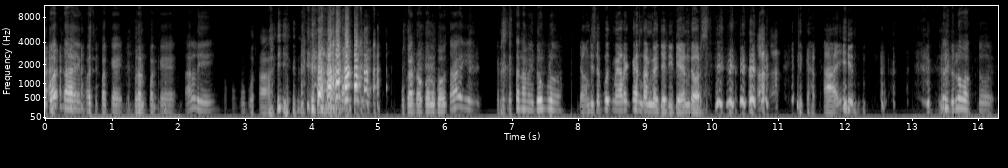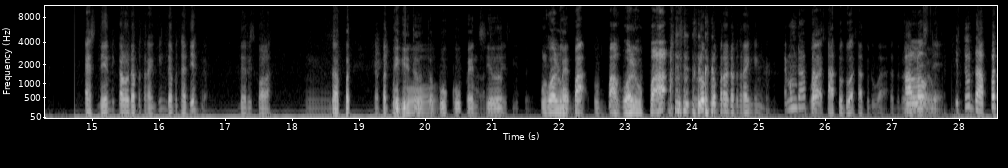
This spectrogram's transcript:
kota yang masih pakai nyebrang pakai tali rokok gua buat tai bukan rokok lu bau tai kita namanya hidung lu Jangan disebut merek kan ntar nggak jadi di endorse. Dikatain. Terus dulu waktu SD ini kalau dapat ranking dapat hadiah nggak dari sekolah? Hmm, dapat dapat kayak buku gitu tuh buku pensil. gitu. gua lupa sumpah gua lupa. Lu belum pernah dapat ranking Emang dapat gua satu dua satu dua. Satu, dua, Kalau- itu dapat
